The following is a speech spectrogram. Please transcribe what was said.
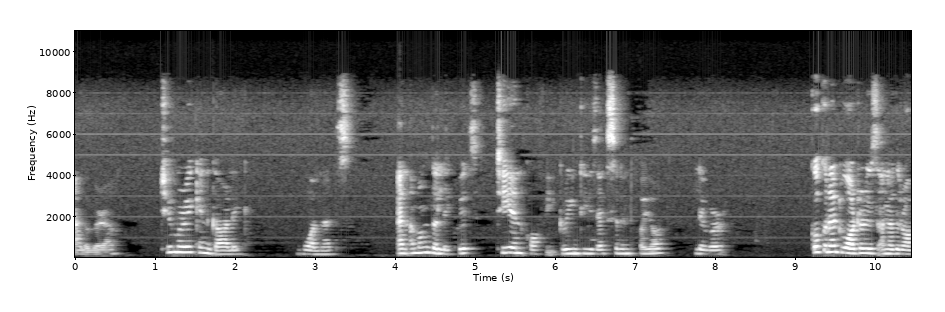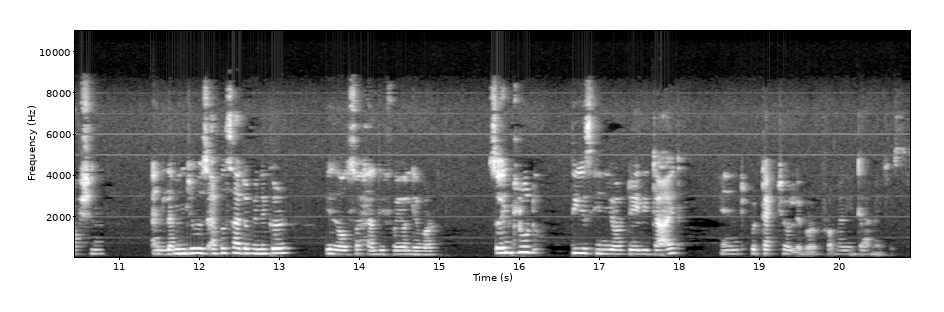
aloe vera, turmeric and garlic, walnuts. And among the liquids, tea and coffee. Green tea is excellent for your liver. Coconut water is another option, and lemon juice, apple cider vinegar is also healthy for your liver. So include these in your daily diet and protect your liver from any damages.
